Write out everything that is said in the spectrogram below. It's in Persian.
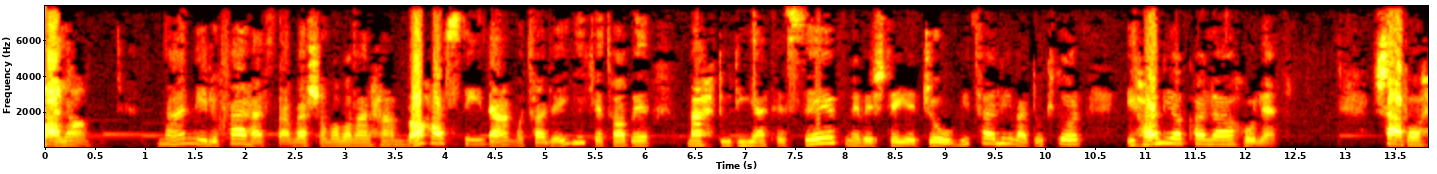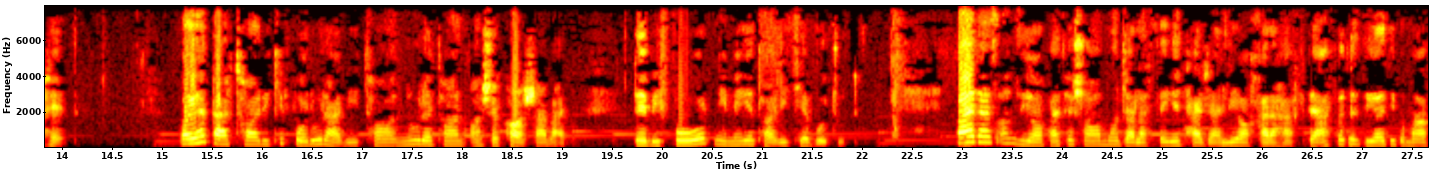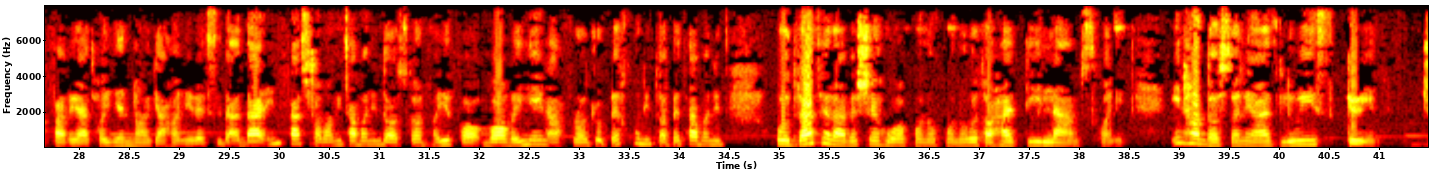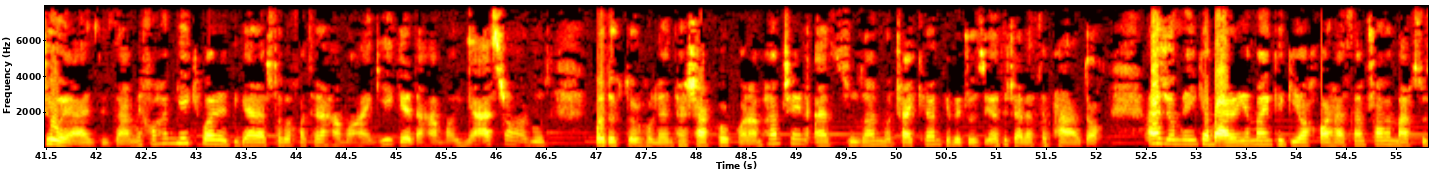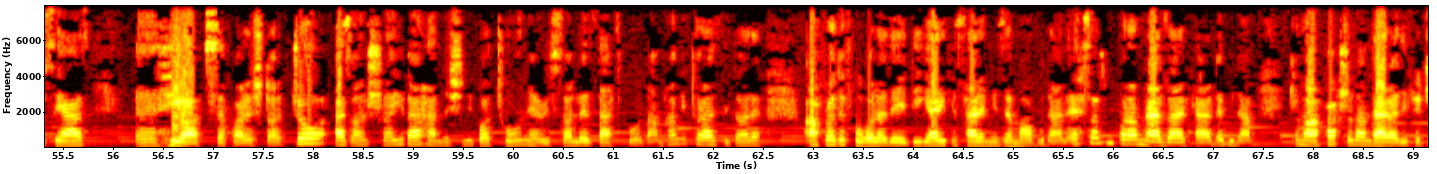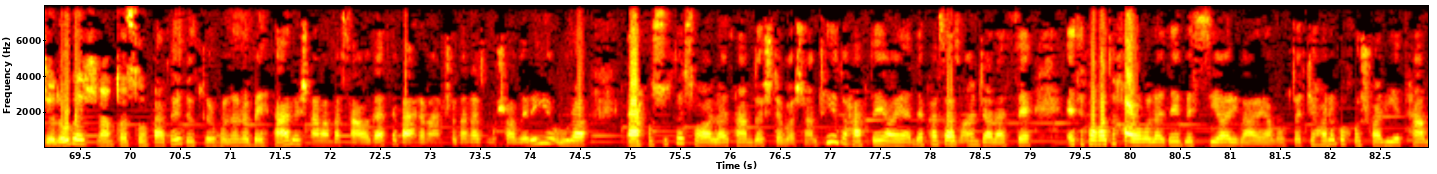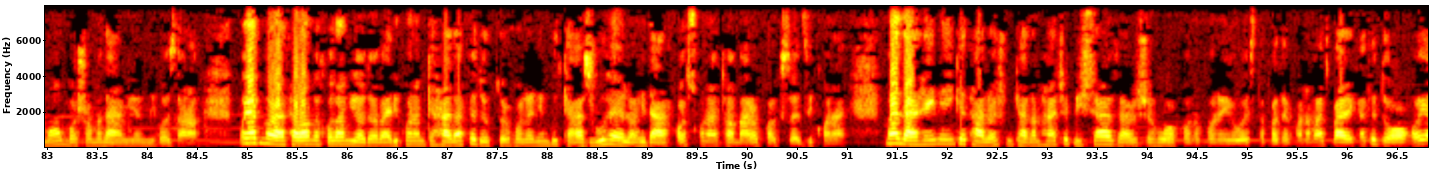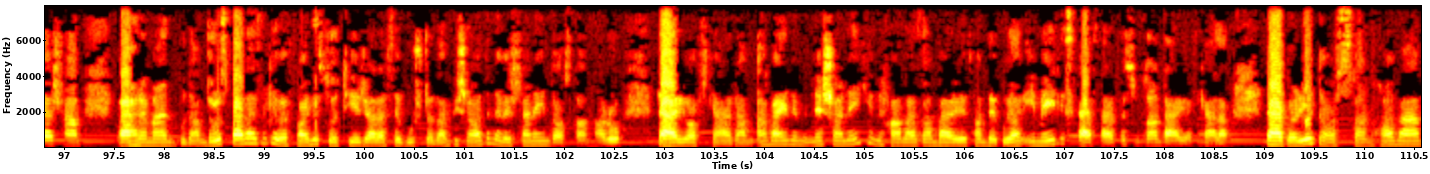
سلام. من نیلوفر هستم و شما با من همراه هستین در مطالعه کتاب محدودیت صفر نوشته جو ویتالی و دکتر ایهالیا کالا هولن. شواهد باید در تاریکی فرو روید تا نورتان آشکار شود. دبی فورد نیمه تاریک وجود. بعد از آن زیافت شام و جلسه تجلی آخر هفته افراد زیادی به های ناگهانی رسیدند. در این فصل شما می‌توانید داستانهای واقعی این افراد رو بخونید تا بتوانید قدرت روش هواپونوپونو رو تا حدی لمس کنید. این هم داستانی از لوئیس گرین. جو عزیزم می‌خواهم یک بار دیگر از تو به خاطر هماهنگی گرد همایی اصر آن روز با دکتر هولن تشکر کنم. همچنین از سوزان متشکرم که به جزئیات جلسه پرداخت. از جمله اینکه برای من که گیاهخوار هستم شام مخصوصی از هیات سفارش داد. جو از آشنایی و همنشینی با تو و نریسا لذت بردم. همینطور از دیدار افراد فوقالعاده دیگری که سر میز ما بودند احساس می‌کنم نظر کرده بودم که موفق شدم در ردیف جلو بشنم تا صحبتهای دکتر هولن را بهتر بشنوم و سعادت بهرهمند شدن از مشاوره او را در خصوص سوالات هم داشته باشم. توی دو هفته آینده پس از آن جلسه اتفاقات خارقالعاده بسیاری برایم افتاد که حالا با خوشحالی تمام با شما در میان می‌گذارم. باید مرتبا به خودم یادآوری کنم که هدف دکتر هولن این بود که از روح الهی درخواست کند تا مرا پاکسازی کند من در حین اینکه تلاش می‌کردم هرچه بیشتر از روش هواپونوپونو او استفاده کنم از برکت دعاهایش هم بهرهمند بودم. درست بعد از اینکه به فایل صوتی جلسه گوش دادم پیشنهاد نوشتن این داستانها رو دریافت کردم. اولین نشانه ای که می‌خواهم از آن برایتان بگویم ایمیلی است که از طرف سوزان دریافت کردم. درباره داستانها و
